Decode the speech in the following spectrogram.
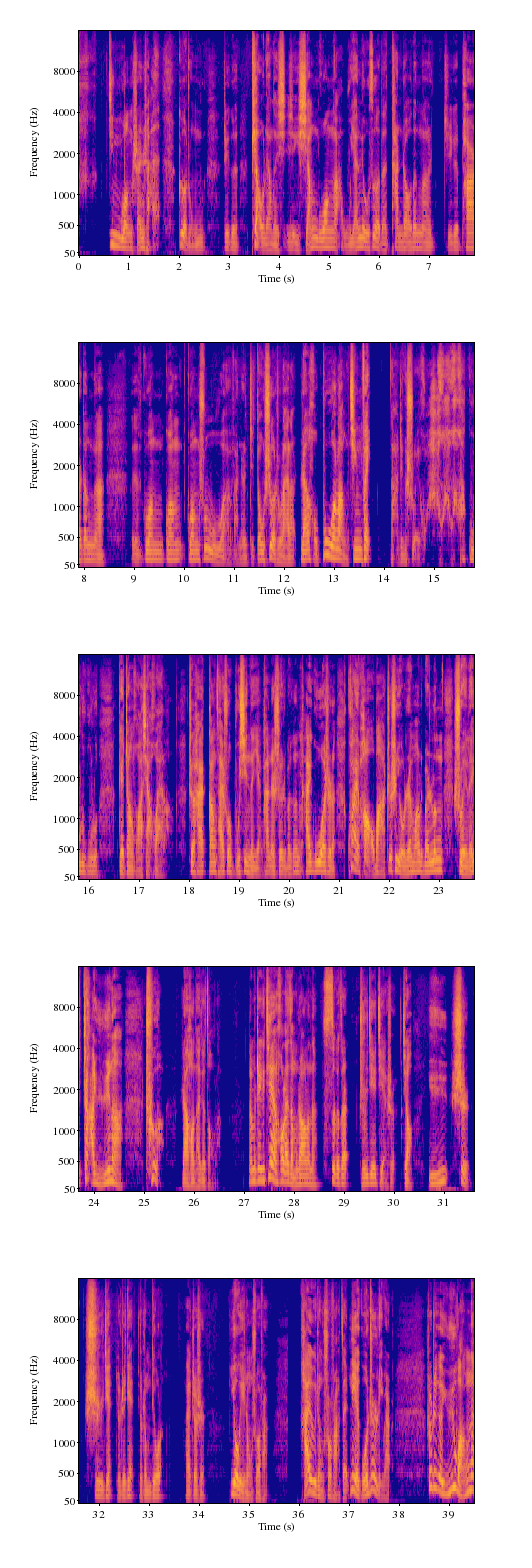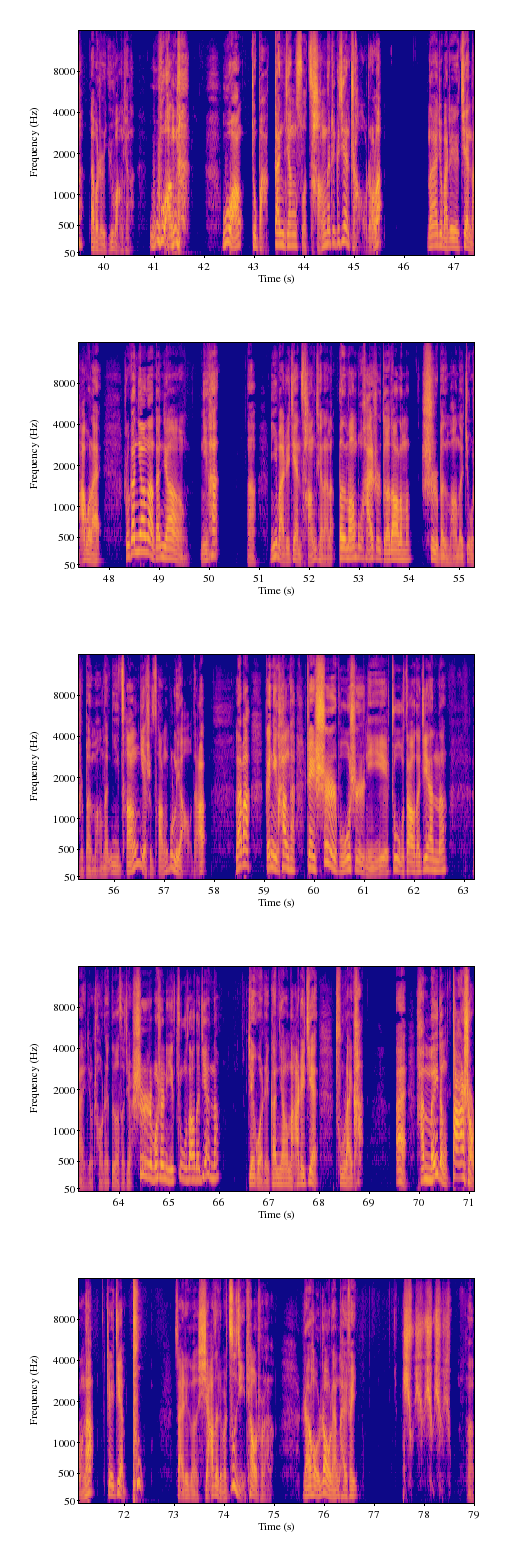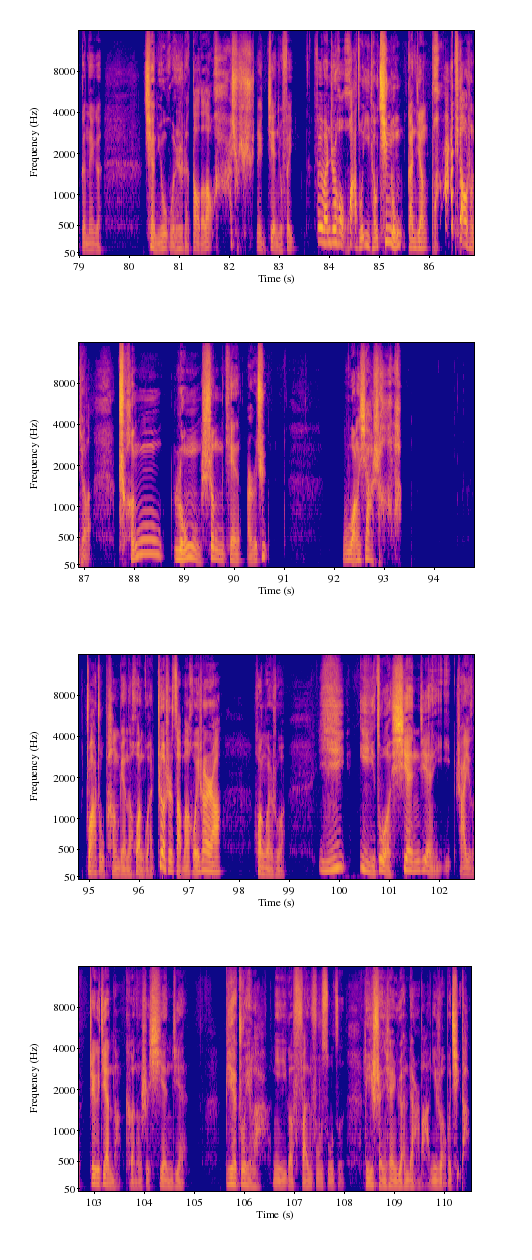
金光闪闪，各种这个漂亮的祥光啊，五颜六色的探照灯啊，这个趴灯啊。呃，光光光束啊，反正就都射出来了，然后波浪惊沸，啊，这个水哗哗哗哗，咕噜咕噜，给张华吓坏了。这还刚才说不信呢，眼看着水里边跟开锅似的，快跑吧！这是有人往里边扔水雷炸鱼呢，撤！然后他就走了。那么这个剑后来怎么着了呢？四个字直接解释叫“于是失剑”，就这剑就这么丢了。哎，这是又一种说法。还有一种说法，在《列国志》里边。说这个鱼王呢，啊，不是鱼王去了，吴王呢？吴王就把干将所藏的这个剑找着了，那就把这个剑拿过来，说：“干将啊，干将，你看，啊，你把这剑藏起来了，本王不还是得到了吗？是本王的，就是本王的，你藏也是藏不了的。来吧，给你看看，这是不是你铸造的剑呢？哎，你就瞅这嘚瑟劲，是不是你铸造的剑呢？”结果这干将拿这剑出来看，哎，还没等搭手呢，这剑噗，在这个匣子里边自己跳出来了，然后绕梁开飞，咻咻咻咻咻啊，跟那个倩女幽魂似的，道道道，哈咻咻咻，那剑就飞，飞完之后化作一条青龙，干将啪跳上去了，乘龙升天而去。吴王吓傻了。抓住旁边的宦官，这是怎么回事啊？宦官说：“宜亦作仙剑矣。”啥意思？这个剑呢，可能是仙剑。别追了，你一个凡夫俗子，离神仙远点吧，你惹不起他。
